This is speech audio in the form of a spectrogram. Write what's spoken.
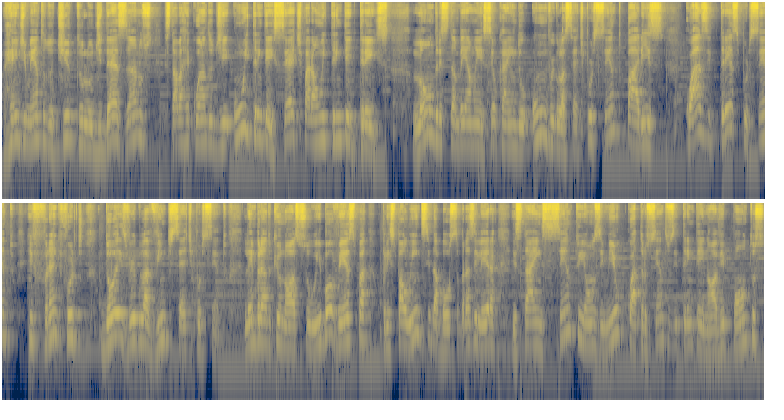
O rendimento do título de 10 anos estava recuando de 1,37 para 1,33. Londres também amanheceu caindo 1,7%, Paris quase 3% e Frankfurt 2,27%. Lembrando que o nosso Ibovespa, o principal índice da bolsa brasileira, está em 111.439 pontos,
